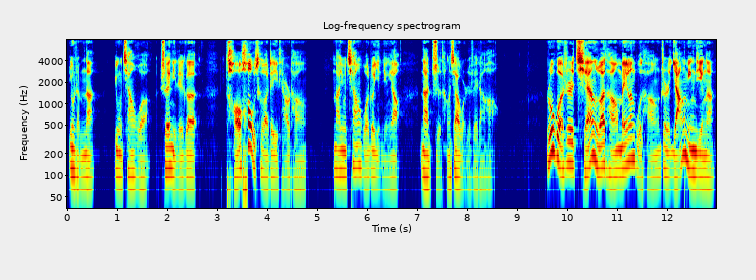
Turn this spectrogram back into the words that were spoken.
用什么呢？用羌活。所以你这个。头后侧这一条疼，那用羌活做引经药，那止疼效果就非常好。如果是前额疼、眉棱骨疼，这是阳明经啊，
